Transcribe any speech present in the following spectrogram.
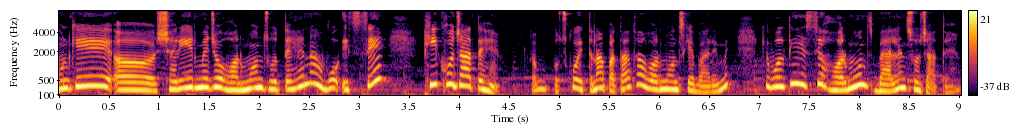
उनके शरीर में जो हॉर्मोन्स होते हैं ना, वो इससे ठीक हो जाते हैं। अब उसको इतना पता था हॉर्मोन्स के बारे में कि बोलती है, इससे हॉर्मोन्स बैलेंस हो जाते हैं।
